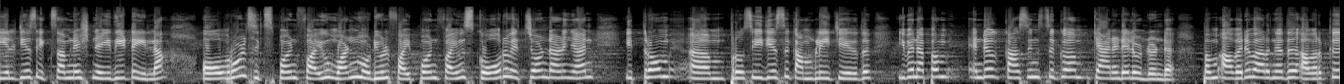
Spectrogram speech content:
I L T S examination എഴുതിയിട്ടേ ഇല്ല overall six point five one module five point five score വെച്ചുകൊണ്ടാണ് ഞാൻ ഇത്രയും പ്രൊസീജിയേഴ്സ് കംപ്ലീറ്റ് ചെയ്തത്. ഇവൻ അപ്പം എന്റെ കസിൻസൊക്കെ കാനഡയിലുണ്ട്. അപ്പം അവർ പറഞ്ഞത് അവർക്ക്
